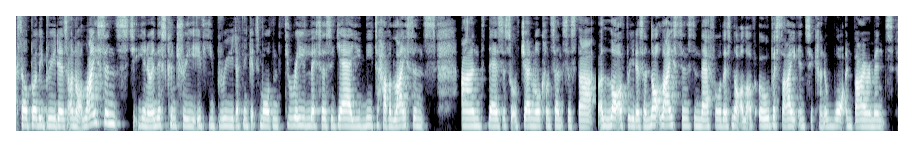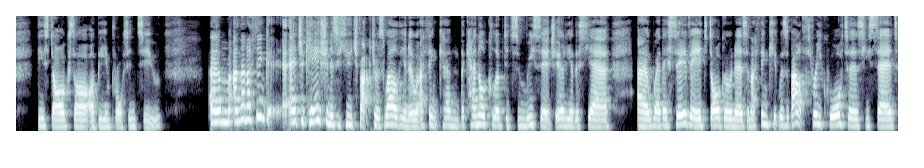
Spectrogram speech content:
XL bully breeders are not licensed. You know, in this country, if you breed, I think it's more than three litters a year, you need to have a license. And there's a sort of general consensus that a lot of breeders are not licensed, and therefore there's not a lot of oversight into kind of what environment these dogs are, are being brought into. Um, and then I think education is a huge factor as well. You know, I think um, the Kennel Club did some research earlier this year uh, where they surveyed dog owners, and I think it was about three quarters He said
